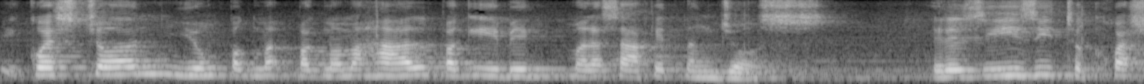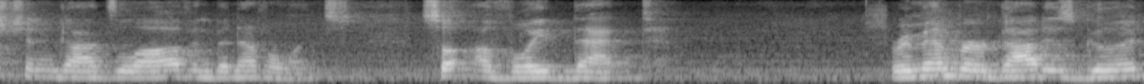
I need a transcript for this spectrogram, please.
i-question yung pagma- pagmamahal, pag-ibig, malasakit ng Diyos. It is easy to question God's love and benevolence. So avoid that. Remember, God is good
